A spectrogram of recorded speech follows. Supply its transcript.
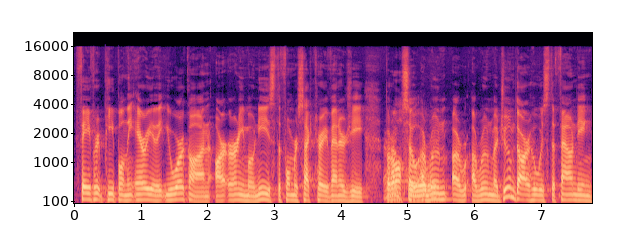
favorite people in the area that you work on are Ernie Moniz, the former Secretary of Energy, but Absolutely. also Arun, Arun Majumdar, who was the founding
